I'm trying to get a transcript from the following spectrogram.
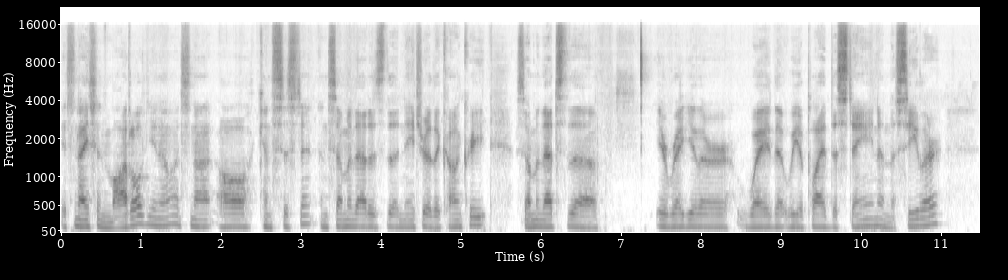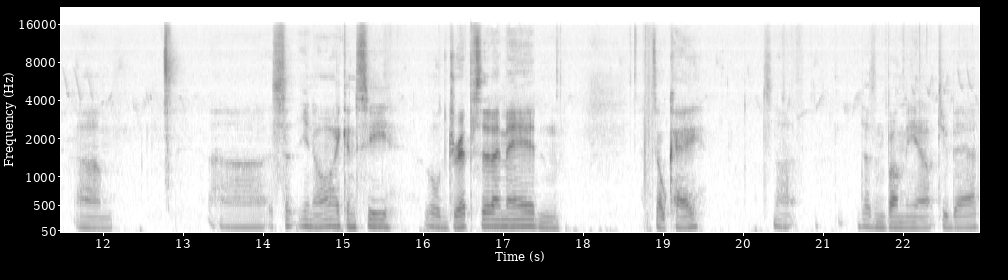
it's nice and mottled. You know, it's not all consistent, and some of that is the nature of the concrete. Some of that's the irregular way that we applied the stain and the sealer. Um, uh, so, you know, I can see little drips that I made, and it's okay. It's not it doesn't bum me out too bad.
